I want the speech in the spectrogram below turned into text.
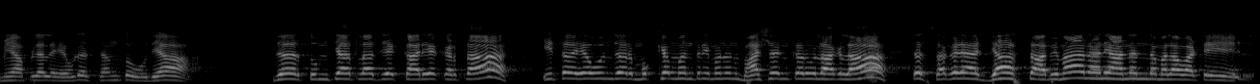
मी आपल्याला एवढंच सांगतो उद्या जर तुमच्यातला एक कार्यकर्ता इथं येऊन जर मुख्यमंत्री म्हणून भाषण करू लागला तर सगळ्यात जास्त अभिमान आणि आनंद मला वाटेल.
